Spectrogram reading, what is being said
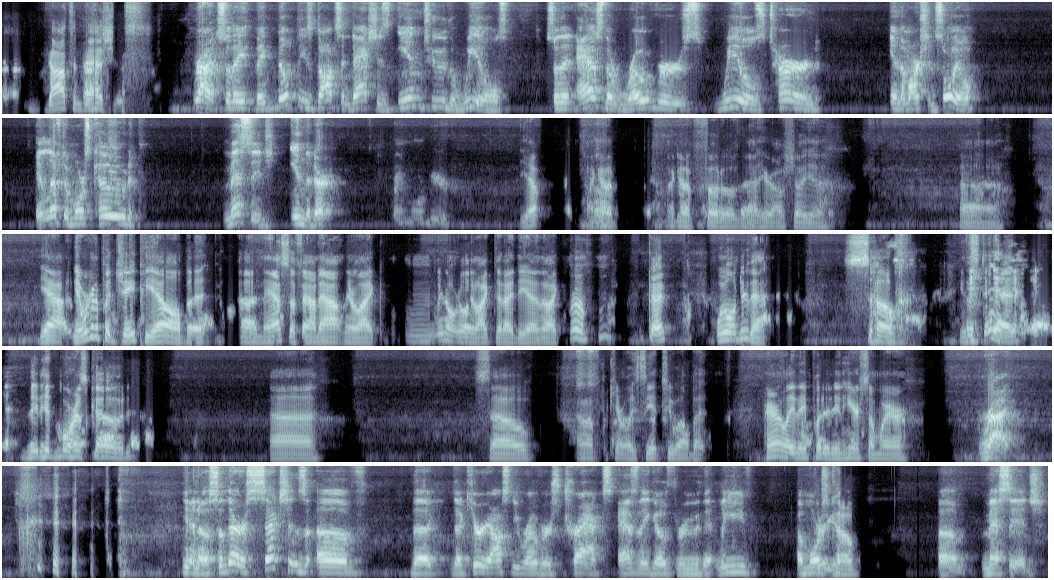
dots and dashes. Right. So they they built these dots and dashes into the wheels so that as the rover's wheels turned in the Martian soil, it left a Morse code message in the dirt. Bring more beer. Yep, I got a, I got a photo of that here. I'll show you. Uh, yeah, they were going to put JPL, but uh, NASA found out and they're like, mm, we don't really like that idea. And they're like, oh, mm, okay, we won't do that. So instead, they did Morse code. Uh, so I don't know if we can't really see it too well, but apparently they put it in here somewhere. Right. you know, so there are sections of the the Curiosity rover's tracks as they go through that leave a Morse code um, message.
